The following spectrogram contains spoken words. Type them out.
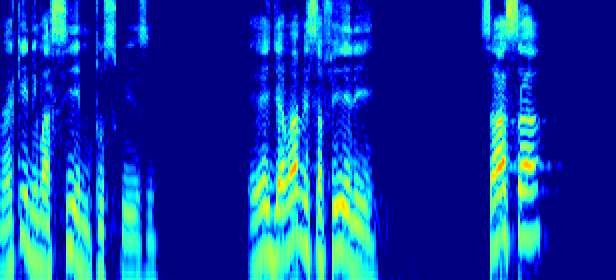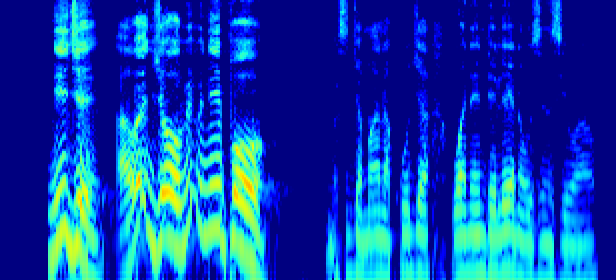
Lakini masii mtu siku hizi e, jamaa amesafiri sasa nije? Awe njoo mimi nipo. Basi jamaa anakuja wanaendelea na uzinzi wao.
